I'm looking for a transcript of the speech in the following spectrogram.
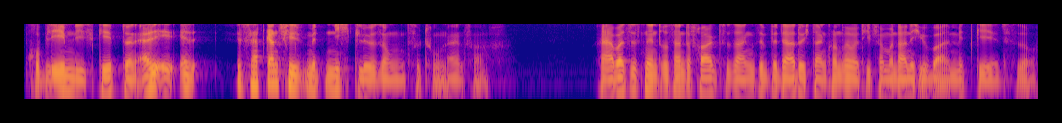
Problemen, die es gibt. Und, also, es hat ganz viel mit Nichtlösungen zu tun, einfach. Ja, aber es ist eine interessante Frage zu sagen, sind wir dadurch dann konservativ, wenn man da nicht überall mitgeht? So.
